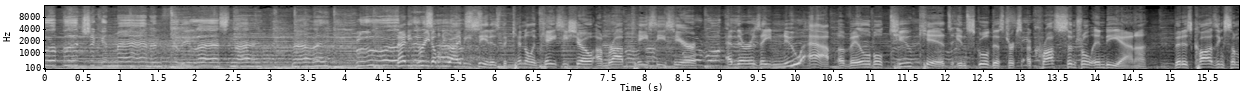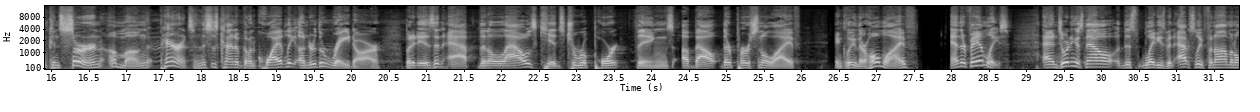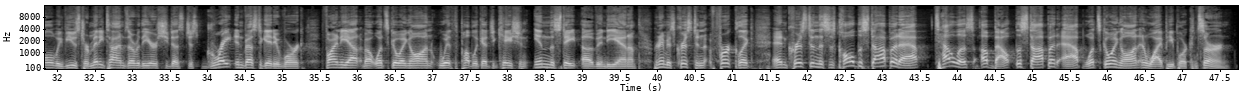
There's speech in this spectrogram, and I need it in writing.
chicken man in Philly last night. Now they blew up 93 WIBC. It is the Kendall and Casey show. I'm Rob Casey's here. And there is a new app available to kids in school districts across central Indiana that is causing some concern among parents. And this has kind of gone quietly under the radar, but it is an app that allows kids to report things about their personal life, including their home life and their families. And joining us now, this lady has been absolutely phenomenal. We've used her many times over the years. She does just great investigative work, finding out about what's going on with public education in the state of Indiana. Her name is Kristen Ferlich. And Kristen, this is called the Stop It app. Tell us about the Stop It app, what's going on, and why people are concerned.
